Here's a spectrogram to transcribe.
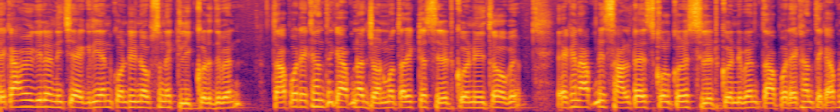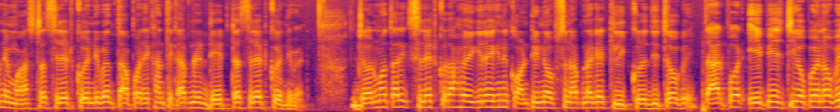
লেখা হয়ে গেলে নিচে অ্যাগ্রি অ্যান্ড কন্টিনিউ অপশানে ক্লিক করে দেবেন। তারপর এখান থেকে আপনার জন্ম তারিখটা সিলেক্ট করে নিতে হবে। এখানে আপনি সালটা স্ক্রল করে সিলেক্ট করে নেবেন, তারপর এখান থেকে আপনি মাসটা সিলেক্ট করে নেবেন, তারপর এখান থেকে আপনি ডেটটা সিলেক্ট করে নেবেন। জন্ম তারিখ সিলেক্ট করা হয়ে গেলে এখানে কন্টিনিউ অপশন আপনাকে ক্লিক করে দিতে হবে। তারপর এই পেজটি ওপেন হবে,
